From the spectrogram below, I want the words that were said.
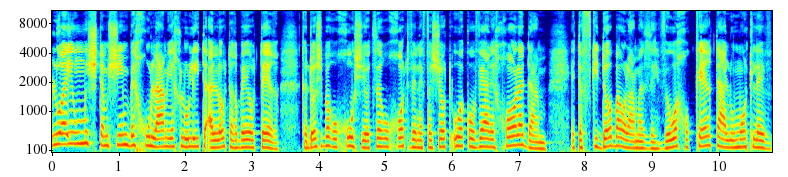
לו היו משתמשים בכולם, יכלו להתעלות הרבה יותר. קדוש ברוך הוא, שיוצר רוחות ונפשות, הוא הקובע לכל אדם את תפקידו בעולם הזה, והוא החוקר תעלומות לב.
